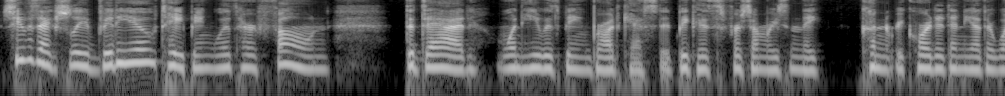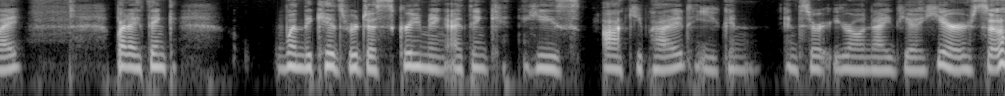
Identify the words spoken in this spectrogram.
She was actually videotaping with her phone the dad when he was being broadcasted because for some reason they couldn't record it any other way. But I think when the kids were just screaming, I think he's occupied. You can insert your own idea here. So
